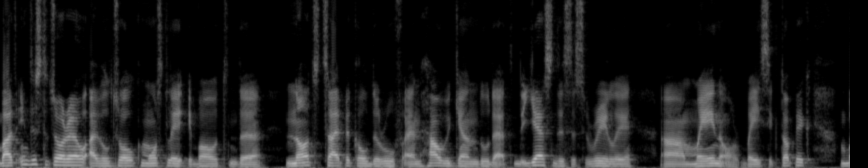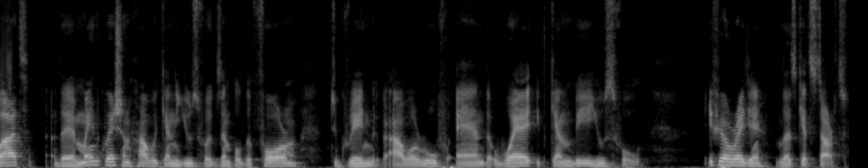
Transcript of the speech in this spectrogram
but in this tutorial I will talk mostly about the not typical the roof and how we can do that. Yes, this is really uh, main or basic topic, but the main question how we can use for example the form to create our roof and where it can be useful. If you're ready, let's get started.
